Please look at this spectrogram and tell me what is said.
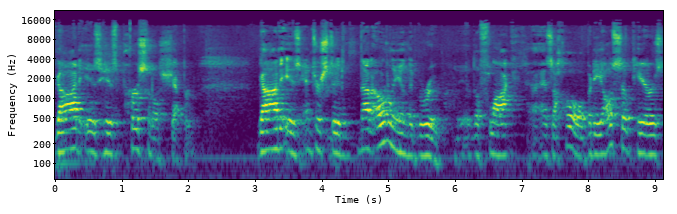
God is his personal shepherd. God is interested not only in the group, the flock uh, as a whole, but he also cares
